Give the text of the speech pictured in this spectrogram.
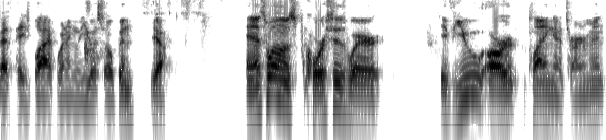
Bethpage Black winning the U.S. Open. Yeah. and that's one of those courses where if you are playing in a tournament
